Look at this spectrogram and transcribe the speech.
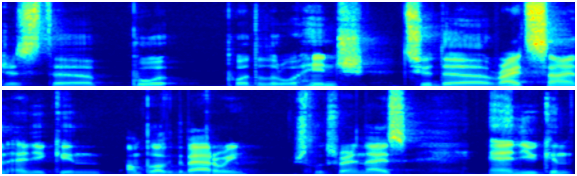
just put put a little hinge to the right side, and you can unplug the battery, which looks very nice. And you can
